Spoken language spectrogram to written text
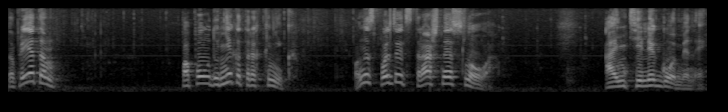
Но при этом по поводу некоторых книг он использует страшное слово – антилегомены.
